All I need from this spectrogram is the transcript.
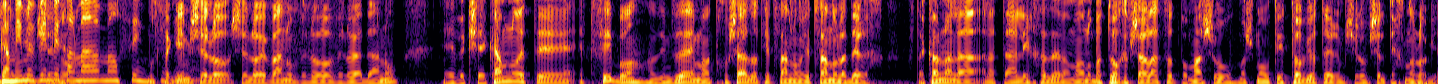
גם מי מבין שלא, בכלל מה, מה עושים. מושגים כן. שלא, שלא הבנו ולא, ולא ידענו. אה, וכשהקמנו את, אה, את פיבו, אז עם זה, עם התחושה הזאת, יצאנו, יצאנו לדרך. הסתכלנו על, על התהליך הזה ואמרנו, בטוח אפשר לעשות פה משהו משמעותי טוב יותר עם שילוב של טכנולוגיה.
